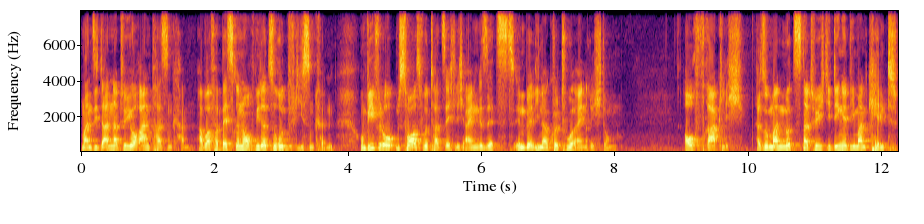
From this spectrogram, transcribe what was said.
man sie dann natürlich auch anpassen kann, aber verbessern auch wieder zurückfließen können. Und wie viel Open Source wird tatsächlich eingesetzt in Berliner Kultureinrichtungen? Auch fraglich. Also man nutzt natürlich die Dinge, die man kennt.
